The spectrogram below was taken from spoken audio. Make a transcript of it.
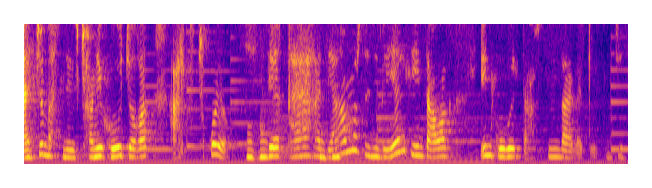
амчин бас нэг чоныг хөөж байгаад алдчихгүй юу. Тэгээ гайхаад ямар сони бэ? Яг л энэ давааг энэ гүвийг давсан да гэдгийсэн чинь.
